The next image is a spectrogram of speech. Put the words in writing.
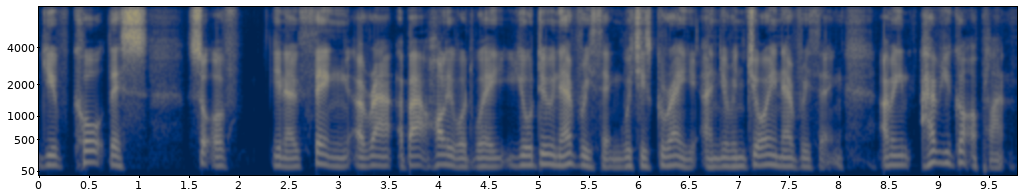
you've caught this sort of you know thing around about Hollywood where you're doing everything, which is great, and you're enjoying everything. I mean, have you got a plan?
